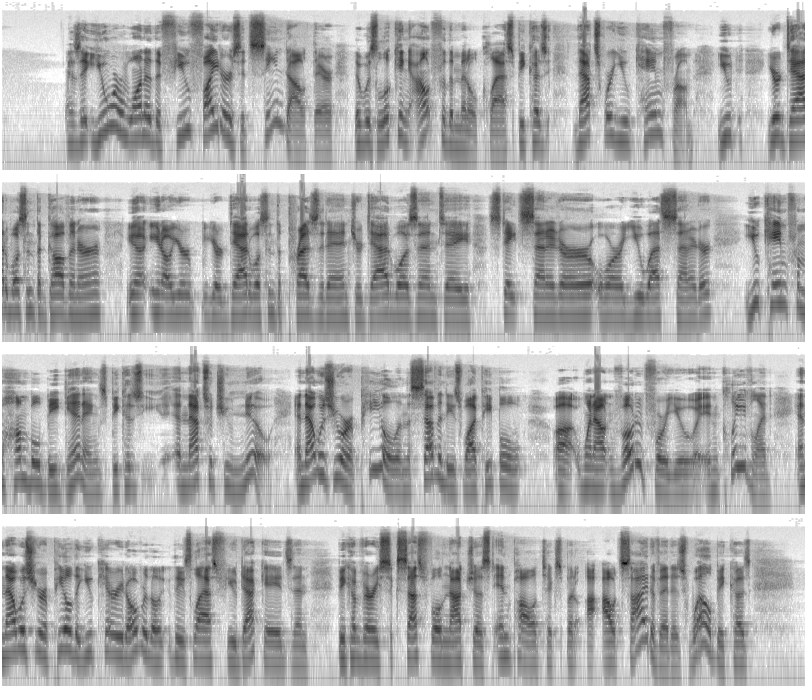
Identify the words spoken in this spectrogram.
is that you were one of the few fighters it seemed out there that was looking out for the middle class because that's where you came from. You your dad wasn't the governor, you know, you know your your dad wasn't the president, your dad wasn't a state senator or a US senator you came from humble beginnings because, and that's what you knew. And that was your appeal in the 70s why people uh, went out and voted for you in Cleveland. And that was your appeal that you carried over the, these last few decades and become very successful, not just in politics, but outside of it as well, because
